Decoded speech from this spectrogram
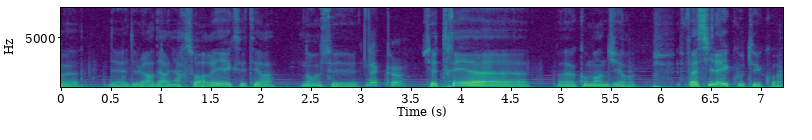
euh, de, de leur dernière soirée, etc. Non, c'est D'accord. c'est très. euh, euh, comment dire Facile à écouter, quoi.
